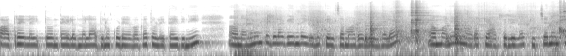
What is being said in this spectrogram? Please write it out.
ಪಾತ್ರೆ ಎಲ್ಲ ಇತ್ತು ಅಂತ ಹೇಳಿದ್ನಲ್ಲ, ಅದನ್ನು ಕೂಡ ಇವಾಗ ತೊಳಿತಾ ಇದ್ದೀನಿ. ನನಗಂತೂ ಬೆಳಗ್ಗೆಯಿಂದ ಏನು ಕೆಲಸ ಮಾಡಿರಲಿಲ್ಲ ಮನೆ ನೋಡೋಕ್ಕೆ ಆಗ್ತಿರ್ಲಿಲ್ಲ. ಕಿಚನ್ ಅಂತೂ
